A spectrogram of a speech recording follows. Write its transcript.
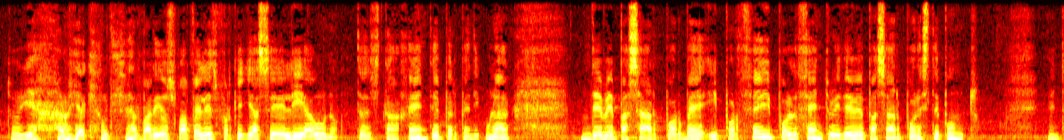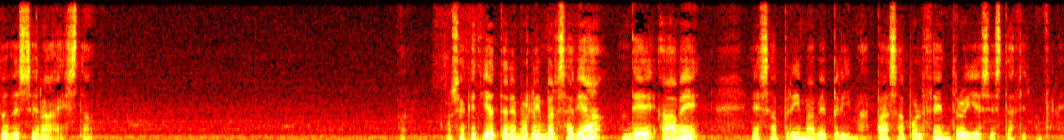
Entonces ya habría que utilizar varios papeles porque ya se lía uno. Entonces, tangente, perpendicular debe pasar por B y por C y por el centro y debe pasar por este punto. Entonces será esta. O sea que ya tenemos la inversa de A, de AB, esa prima B', pasa por el centro y es esta circunferencia.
